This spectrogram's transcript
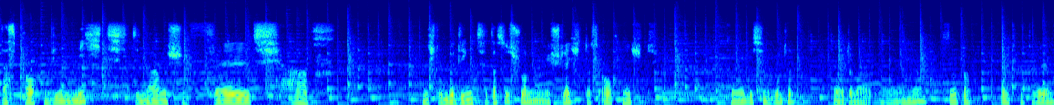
Das brauchen wir nicht. Dynamische Feld. Ja, nicht unbedingt. Das ist schon nicht schlecht. Das auch nicht. Können wir ein bisschen runter. Ja, warte mal. Äh, so doch runterdrehen.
